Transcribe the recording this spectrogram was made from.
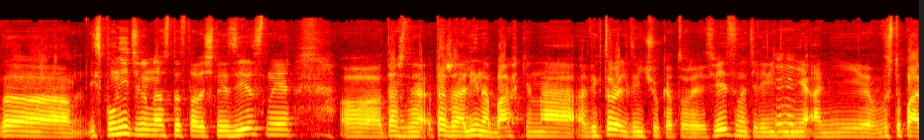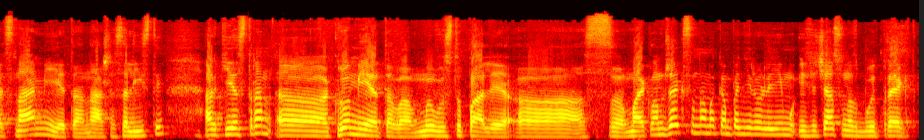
э, исполнители у нас достаточно известные. Э, та, же, та же Алина Башкина, Виктория Литвинчук, которые светятся на телевидении, они выступают с нами, это наши солисты оркестра. Э, кроме этого, мы выступали э, с Майклом Джексоном, аккомпанировали ему, и сейчас у нас будет проект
